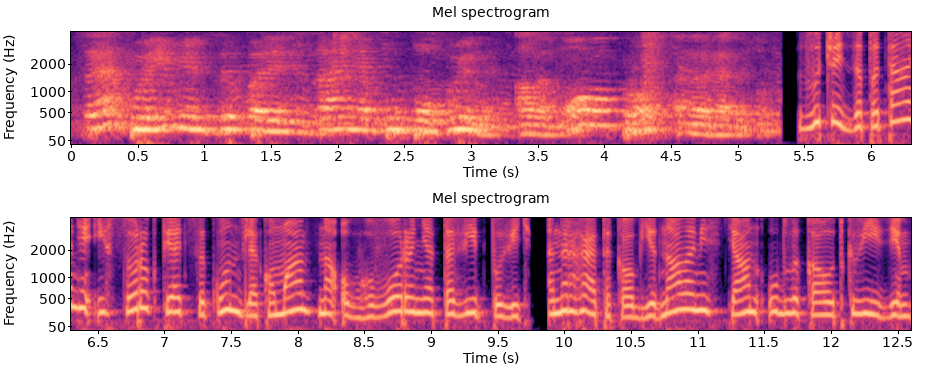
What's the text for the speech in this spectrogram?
Це порівнюють з перерізання пуповини, але мова про енергетику. Звучить запитання і 45 секунд для команд на обговорення та відповідь. Енергетика об'єднала містян у блекаут-квізі.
